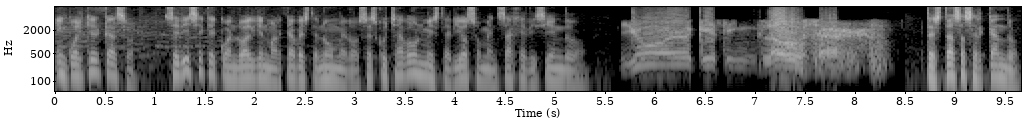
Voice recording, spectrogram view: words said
En cualquier caso, se dice que cuando alguien marcaba este número, se escuchaba un misterioso mensaje diciendo: getting closer. Te estás acercando.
